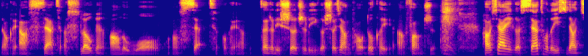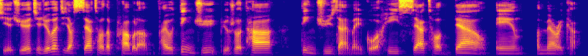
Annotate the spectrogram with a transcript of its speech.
，OK 啊，set a slogan on the wall 啊，set，OK 啊，在这里设置了一个摄像头都可以啊放置。好，下一个 settle 的意思叫解决，解决问题叫 settle the problem，还有定居，比如说他定居在美国，he settled down in America。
